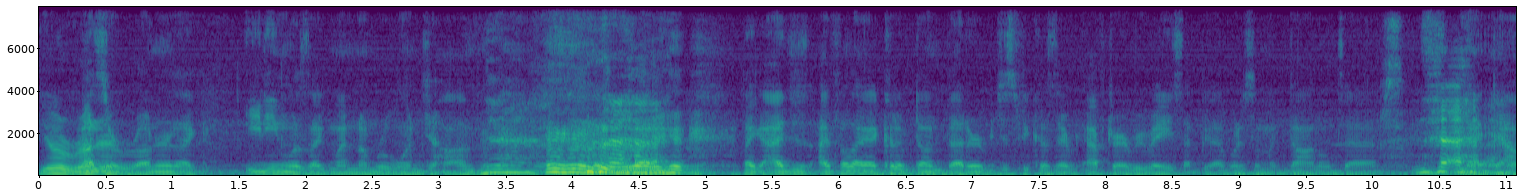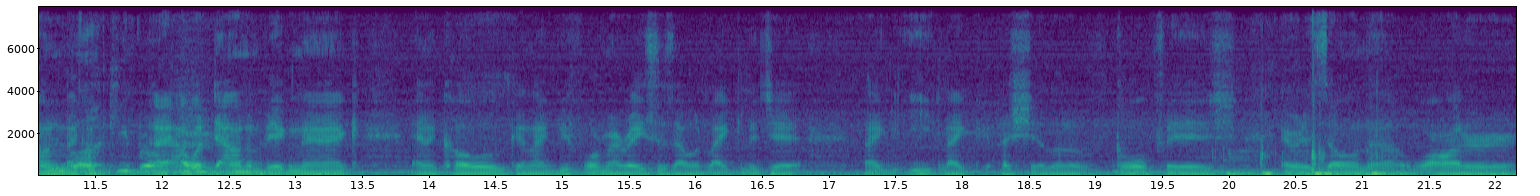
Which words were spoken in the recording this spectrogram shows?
You're a runner. as a runner. runner, like, eating was like my number one job. like, like, I just, I felt like I could have done better just because every, after every race, I'd be like, where's some McDonald's at? And I down, like, Lucky, bro. I, I would down a Big Mac and a Coke, and like before my races, I would like legit. Like eat like a shitload of goldfish, Arizona water,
